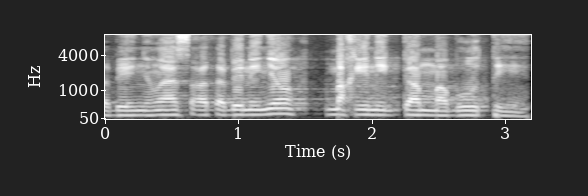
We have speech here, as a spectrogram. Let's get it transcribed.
Sabihin nyo nga sa katabi ninyo, makinig kang mabuti.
